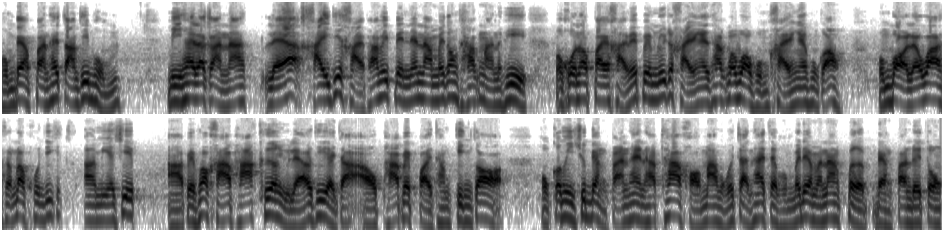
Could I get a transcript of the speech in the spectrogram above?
ผมแบ่งปันให้ตามที่ผมมีให้แล้วกันนะ และใครที่ขายพระไม่เป็นแนะนำไม่ต้องทักมานะพี่ บางคนเอาไปขายไม่เป็นไม่รู้จะขายยังไงทักมาบอกผมขายยังไงผมก็เอา ผมบอกแล้วว่าสำหรับคนที่มีอาชีพเป็นพ่อค้าพระเครื่องอยู่แล้ว ที่อยากจะเอาพระไปปล่อยทำกินก็ ผมก็มีชุดแบ่งปันให้นะครับ ถ้าขอมาผมก็จัดให้แต่ผมไม่ได้มานั่งเปิดแบ่งปันโดยตรง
